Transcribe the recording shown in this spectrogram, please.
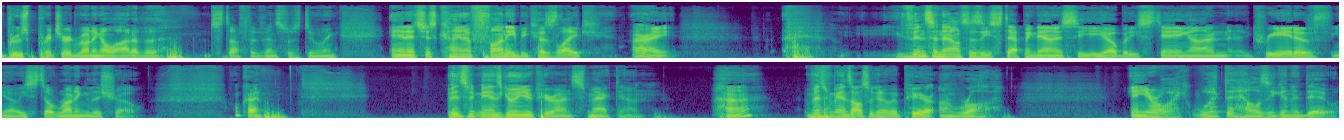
Bruce Pritchard running a lot of the stuff that Vince was doing. And it's just kind of funny because, like, all right, Vince announces he's stepping down as CEO, but he's staying on creative. You know, he's still running the show. Okay. Vince McMahon's going to appear on SmackDown. Huh? Vince McMahon's also going to appear on Raw and you're like what the hell is he going to do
